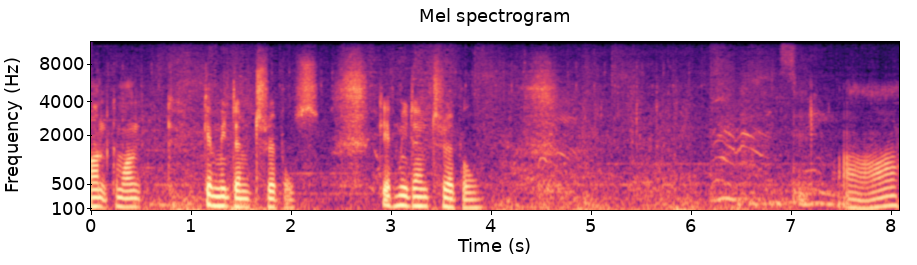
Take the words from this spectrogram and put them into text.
On, come on. Give me them triples. Give me them triple. Ah.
